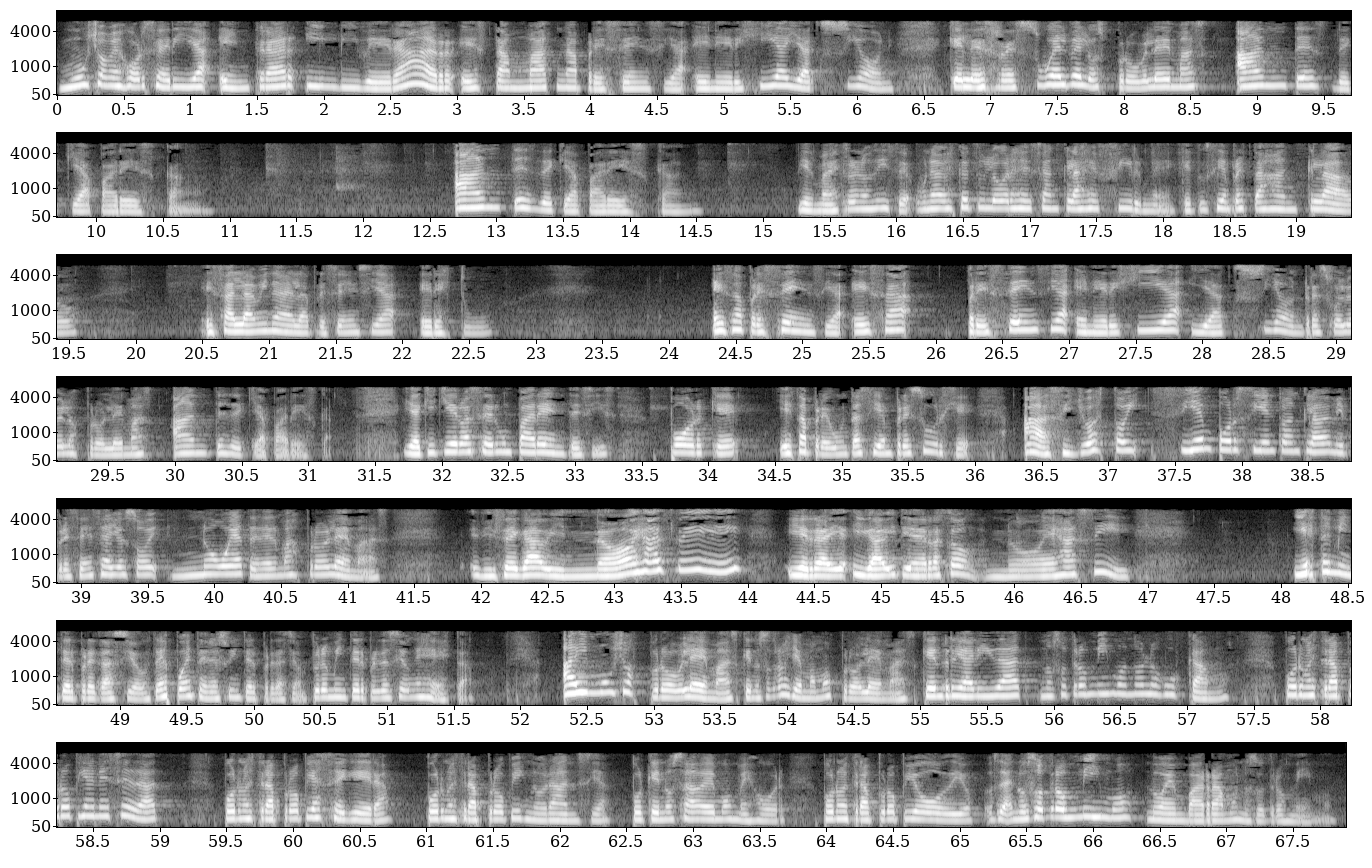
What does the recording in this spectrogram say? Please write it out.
mucho mejor sería entrar y liberar esta magna presencia, energía y acción que les resuelve los problemas antes de que aparezcan. Antes de que aparezcan. Y el maestro nos dice, una vez que tú logres ese anclaje firme, que tú siempre estás anclado, esa lámina de la presencia eres tú. Esa presencia, esa presencia, energía y acción resuelve los problemas antes de que aparezcan. Y aquí quiero hacer un paréntesis porque esta pregunta siempre surge. Ah, si yo estoy 100% anclado en mi presencia yo soy, no voy a tener más problemas. Y dice Gaby, no es así. Y, y Gaby tiene razón, no es así. Y esta es mi interpretación. Ustedes pueden tener su interpretación, pero mi interpretación es esta. Hay muchos problemas que nosotros llamamos problemas, que en realidad nosotros mismos no los buscamos por nuestra propia necedad, por nuestra propia ceguera, por nuestra propia ignorancia, porque no sabemos mejor, por nuestro propio odio. O sea, nosotros mismos nos embarramos nosotros mismos.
